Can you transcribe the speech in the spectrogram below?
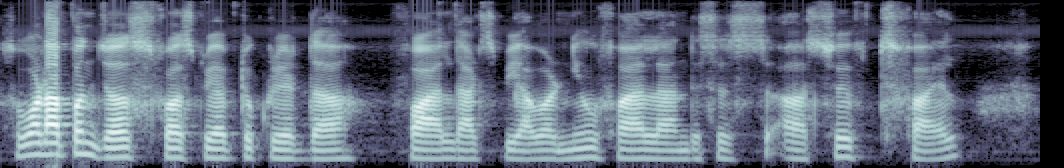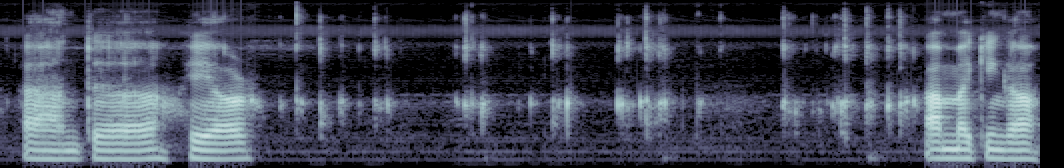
So what happened? Just first we have to create the file that's be our new file and this is a swift file. And uh, here I'm making a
